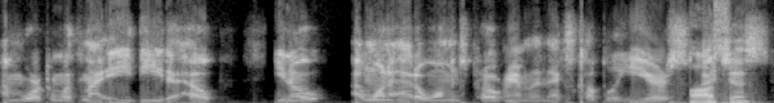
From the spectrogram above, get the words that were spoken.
I'm working with my AD to help. You know, I want to add a women's program in the next couple of years. Awesome. I just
